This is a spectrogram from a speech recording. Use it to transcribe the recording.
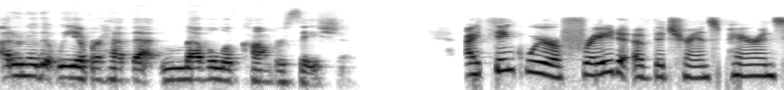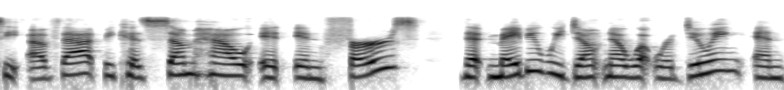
I don't know that we ever had that level of conversation. I think we're afraid of the transparency of that because somehow it infers that maybe we don't know what we're doing, and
